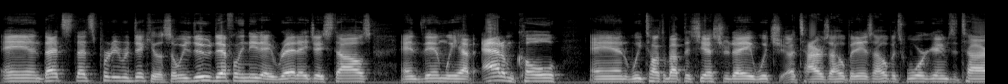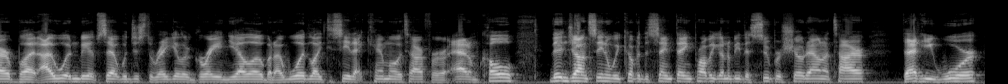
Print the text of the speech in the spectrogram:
and that's that's pretty ridiculous. So we do definitely need a red AJ Styles, and then we have Adam Cole. And we talked about this yesterday, which attires I hope it is. I hope it's War Games attire, but I wouldn't be upset with just the regular gray and yellow, but I would like to see that camo attire for Adam Cole. Then John Cena, we covered the same thing, probably going to be the Super Showdown attire that he wore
